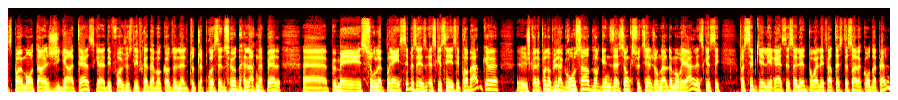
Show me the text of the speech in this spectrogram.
c'est pas un montant gigantesque. Des fois, juste les frais d'avocat, toute la procédure d'aller en appel euh, peut, mais sur le principe, est-ce que c'est probable que euh, je connais pas non plus la grosseur de l'organisation qui soutient le Journal de Montréal? Est-ce que c'est possible qu'il y ait les reins assez solides pour aller faire tester ça à la Cour d'appel?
